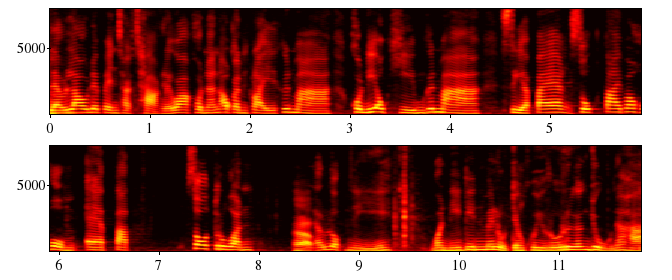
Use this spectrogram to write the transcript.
แล้วเล่าได้เป็นฉากๆเลยว่า คนนั้นเอากันไกลขึ้นมา คนนี้เอาครีมขึ้นมา เสียแป้ง ซุกใต้ผ้าห่ม แอบตัดโซ่ตรวน ครับ แล้วหลบหนี วันนี้ดินไม่หลุดยังคุยรู้เรื่องอยู่นะคะ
